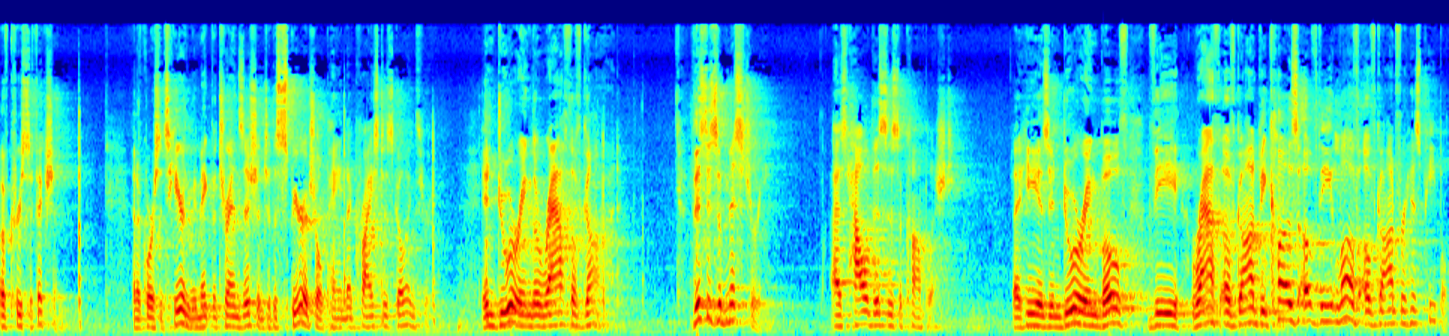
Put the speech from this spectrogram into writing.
of crucifixion. And of course, it's here that we make the transition to the spiritual pain that Christ is going through, enduring the wrath of God. This is a mystery as how this is accomplished. That he is enduring both the wrath of God because of the love of God for his people.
